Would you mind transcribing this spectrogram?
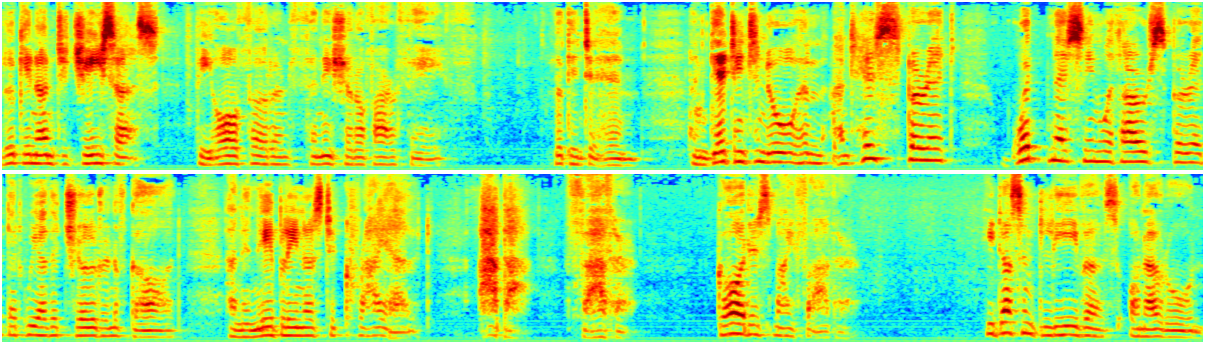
looking unto Jesus, the author and finisher of our faith, looking to him and getting to know him and his spirit, witnessing with our spirit that we are the children of God and enabling us to cry out, Abba, Father. God is my Father. He doesn't leave us on our own.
